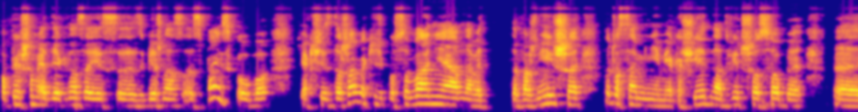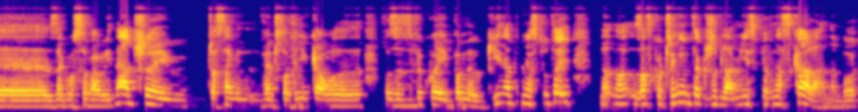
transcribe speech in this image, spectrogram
po pierwsze moja diagnoza jest zbieżna z, z pańską, bo jak się zdarzały jakieś głosowania, nawet te ważniejsze, to czasami nie wiem, jakaś jedna, dwie, trzy osoby e, zagłosowały inaczej, czasami wręcz to wynikało ze zwykłej pomyłki. Natomiast tutaj no, no, zaskoczeniem także dla mnie jest pewna skala, no bo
